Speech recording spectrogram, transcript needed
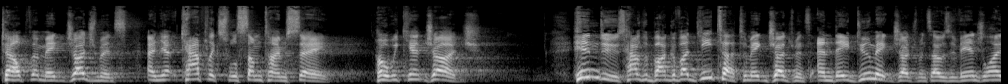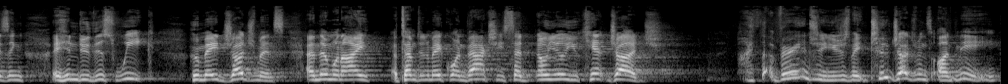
to help them make judgments. And yet Catholics will sometimes say, oh, we can't judge. Hindus have the Bhagavad Gita to make judgments, and they do make judgments. I was evangelizing a Hindu this week who made judgments, and then when I attempted to make one back, she said, No, you you can't judge. I thought, very interesting. You just made two judgments on me.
